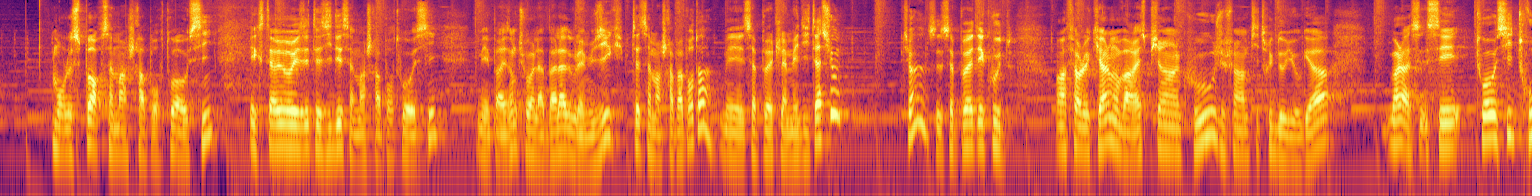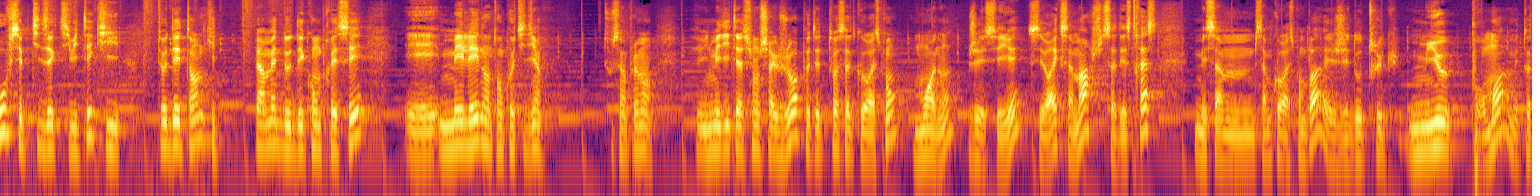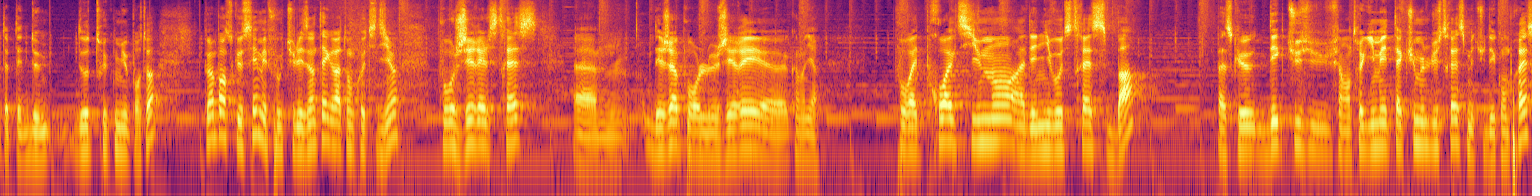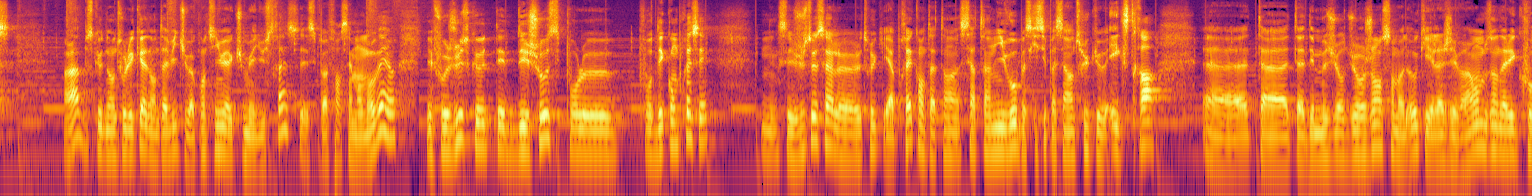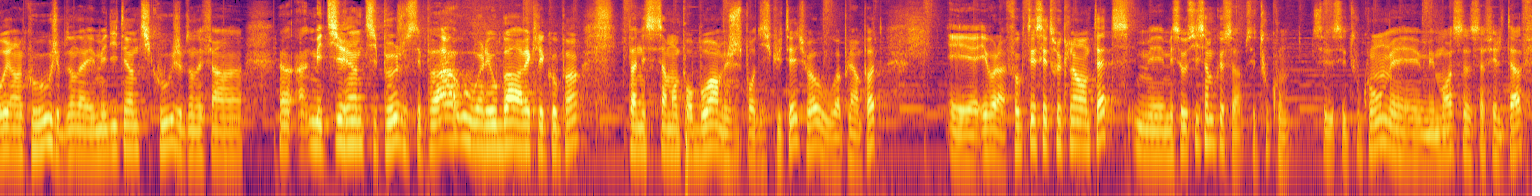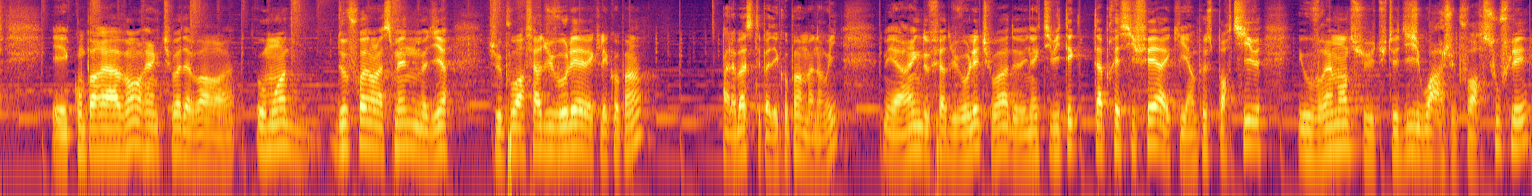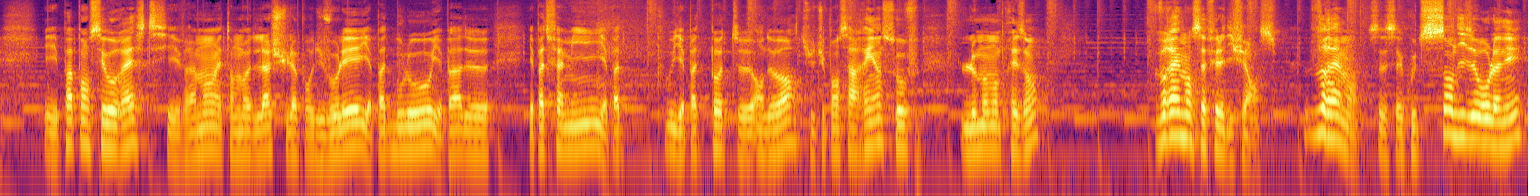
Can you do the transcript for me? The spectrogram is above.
Bon, le sport, ça marchera pour toi aussi. Extérioriser tes idées, ça marchera pour toi aussi. Mais par exemple, tu vois, la balade ou la musique, peut-être ça marchera pas pour toi, mais ça peut être la méditation Ça, peut être écoute, on va faire le calme, on va respirer un coup, je vais faire un petit truc de yoga. Voilà, c'est- toi aussi trouve ces petites activités qui te détendent, qui te permettent de décompresser et mêler dans ton quotidien, tout simplement. Une méditation chaque jour, peut-être toi ça te correspond, moi non, j'ai essayé, c'est vrai que ça marche, ça déstresse, mais ça me, me correspond pas et j'ai d'autres trucs mieux pour moi, mais toi tu as peut-être d'autres trucs mieux pour toi. Peu importe ce que c'est, mais il faut que tu les intègres à ton quotidien pour gérer le stress, euh, déjà pour le gérer, euh, comment dire, pour être proactivement à des niveaux de stress bas, parce que dès que tu, enfin, entre guillemets, t'accumules du stress mais tu décompresses, voilà, parce que dans tous les cas, dans ta vie, tu vas continuer à accumuler du stress, et c'est pas forcément mauvais, hein, mais il faut juste que tu aies des choses pour, le, pour décompresser. C'est juste ça le, le truc. Et après, quand tu atteins un certain niveau, parce qu'il s'est passé un truc euh, extra, euh, tu as, des mesures d'urgence en mode ok, là j'ai vraiment besoin d'aller courir un coup, j'ai besoin d'aller méditer un petit coup, j'ai besoin de faire un, un- un- m'étirer un petit peu, je sais pas, ou aller au bar avec les copains, pas nécessairement pour boire, mais juste pour discuter, tu vois, ou appeler un pote. Et, voilà, faut que tu aies ces trucs-là en tête, mais, c'est aussi simple que ça. C'est tout con. C'est tout con, mais, moi, ça, ça fait le taf. Et comparé à avant, rien que tu vois, d'avoir euh, au moins deux fois dans la semaine me dire je vais pouvoir faire du volet avec les copains. À la base, c'était pas des copains, maintenant oui. Mais rien que de faire du volet, tu vois, une activité que tu apprécies faire et qui est un peu sportive et où vraiment tu, te dis waouh, je vais pouvoir souffler et pas penser au reste et vraiment être en mode là, je suis là pour du volet, il n'y a pas de boulot, il n'y a, pas de- y a pas de famille, il n'y a pas de n'y a pas de potes euh, en dehors, tu, penses à rien sauf le moment présent. Vraiment, ça fait la différence. Vraiment, ça coûte 110 euros l'année.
